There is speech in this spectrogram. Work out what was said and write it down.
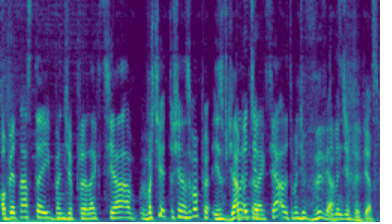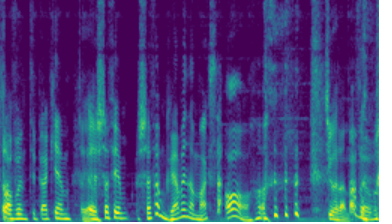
O 15 będzie prelekcja, właściwie to się nazywa, jest w dziale będzie- prelekcja, ale to będzie wywiad. To będzie wywiad, z tak. Pawłem Typiakiem, ja. e, szefem, szefem gramy na Maxa? O, Cicho tam. Paweł.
